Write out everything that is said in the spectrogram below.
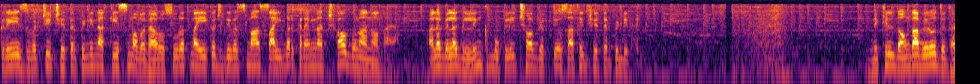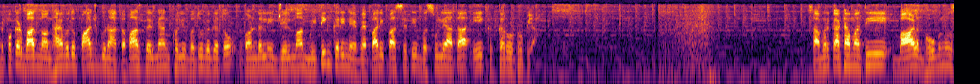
ક્રેઝ વચ્ચે છેતરપિંડીના કેસમાં વધારો. સુરતમાં એક જ દિવસમાં સાયબર ક્રાઇમના છ ગુના નોંધાયા. અલગ અલગ લિંક મોકલી છ વ્યક્તિઓ સાથે છેતરપિંડી થઈ. નિખિલ દોંગા વિરુદ્ધ ધરપકડ બાદ નોંધાયા વધુ પાંચ ગુના. તપાસ દરમિયાન ખુલી વધુ વિગતો ગોંડલની જેલમાં મીટિંગ કરીને વેપારી પાસેથી વસૂલ્યા હતા એક કરોડ રૂપિયા. સાબરકાંઠામાંથી બાળ ભોગનું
